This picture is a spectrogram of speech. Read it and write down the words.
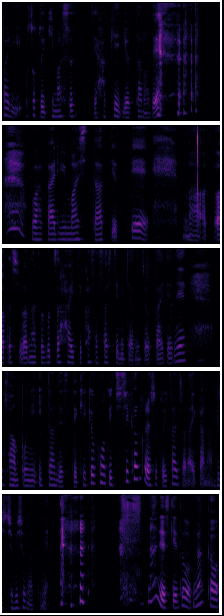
ぱりお外行きますってはっきり言ったので 分かりましたって言ってまあ私は長靴履いて傘さしてみたいな状態でねお散歩に行ったんですって結局ほんと1時間くらい外いたんじゃないかなびっしょびしょになってね。なんですけどなんか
